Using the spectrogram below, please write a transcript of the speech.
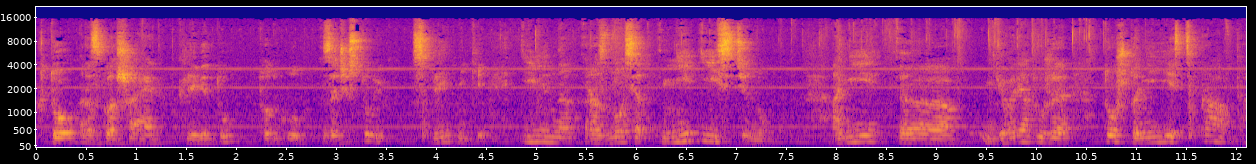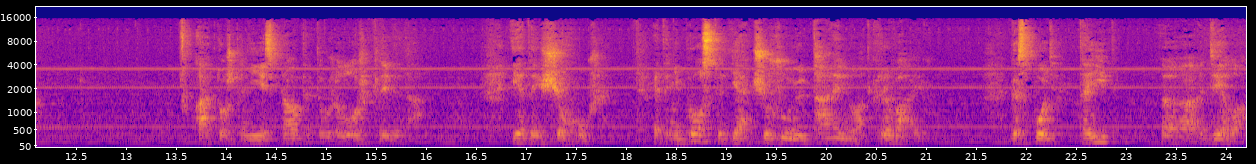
кто разглашает клевету, тот глуп. Зачастую сплетники именно разносят не истину. Они э, говорят уже то, что не есть правда. А то, что не есть правда, это уже ложь клевета. И это еще хуже. Это не просто я чужую тайну открываю. Господь таит э, дело,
